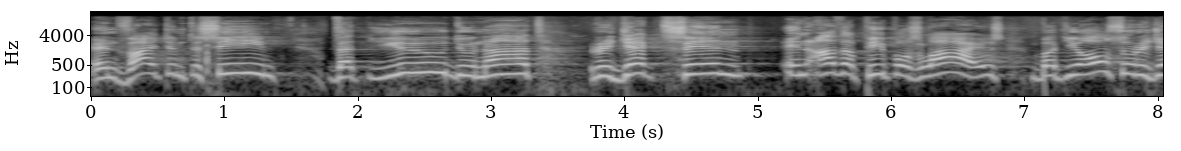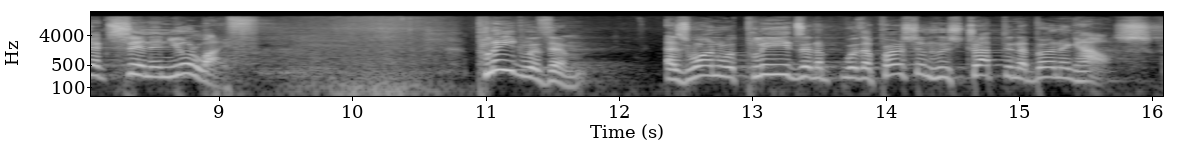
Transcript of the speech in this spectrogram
Invite them to see that you do not reject sin in other people's lives, but you also reject sin in your life. Plead with them as one would plead with a person who's trapped in a burning house.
